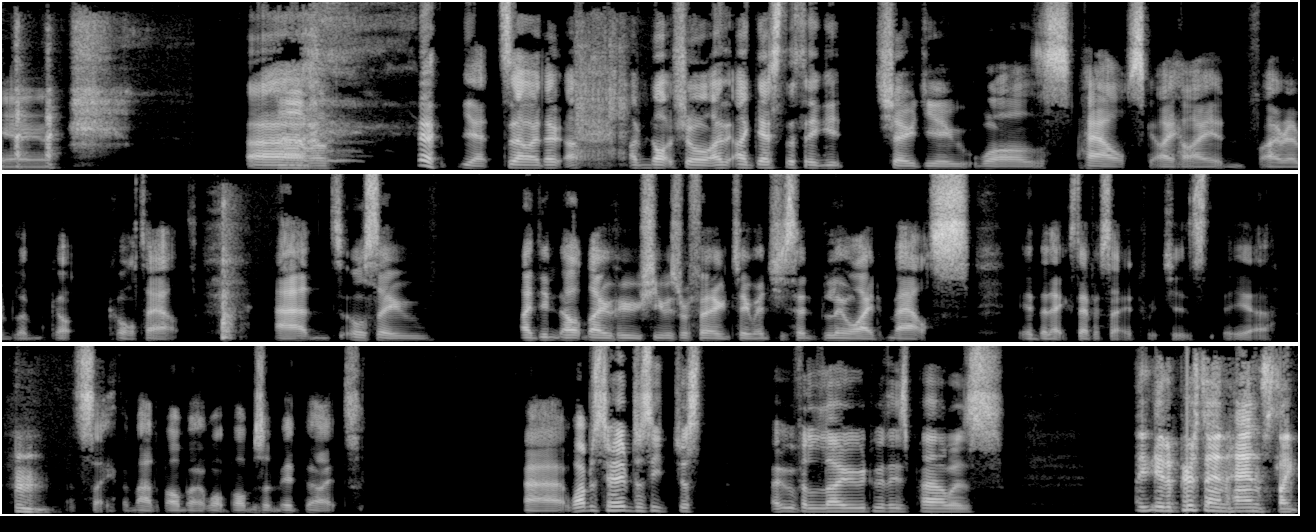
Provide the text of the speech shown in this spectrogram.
yeah. Uh, well. yeah, so I don't. I, I'm not sure. I, I guess the thing it showed you was how Sky High and Fire Emblem got caught out, and also I did not know who she was referring to when she said "blue-eyed mouse" in the next episode, which is the uh, Hmm. let's say the Mad Bomber. What bombs at midnight? Uh, what happens to him? Does he just overload with his powers? it it appears to enhance like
